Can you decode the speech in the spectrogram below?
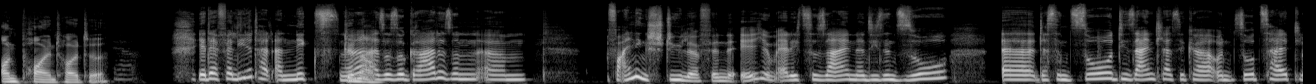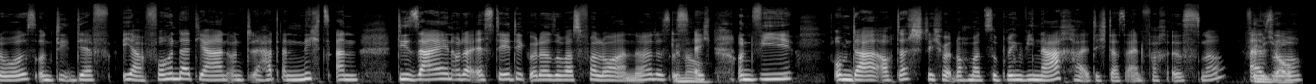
on point heute. Ja, ja der verliert halt an nichts. Ne? Genau. Also so gerade so ein, ähm, vor allen Dingen Stühle, finde ich, um ehrlich zu sein, ne? die sind so äh, das sind so Designklassiker und so zeitlos und die, der ja vor 100 Jahren und hat an nichts an Design oder Ästhetik oder sowas verloren. Ne? Das genau. ist echt und wie um da auch das Stichwort nochmal zu bringen, wie nachhaltig das einfach ist. Ne? Finde also, ich auch.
